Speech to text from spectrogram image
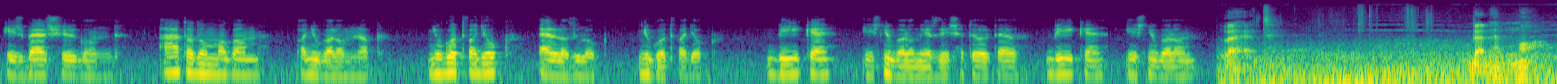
és belső gond. Átadom magam a nyugalomnak. Nyugodt vagyok, ellazulok. Nyugodt vagyok. Béke és nyugalom érzése tölt el. Béke és nyugalom. Lehet. De nem ma.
